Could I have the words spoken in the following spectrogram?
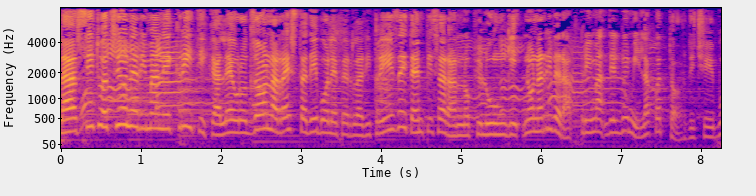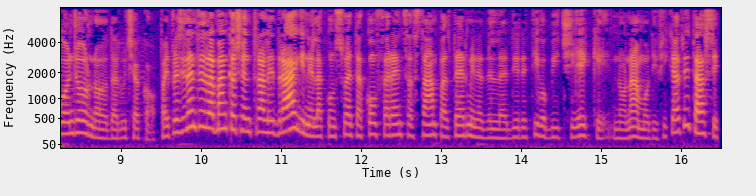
La situazione rimane critica, l'Eurozona resta debole per la ripresa, i tempi saranno più lunghi, non arriverà prima del 2014. Buongiorno da Lucia Coppa. Il Presidente della Banca Centrale Draghi, nella consueta conferenza stampa al termine del direttivo BCE che non ha modificato i tassi,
